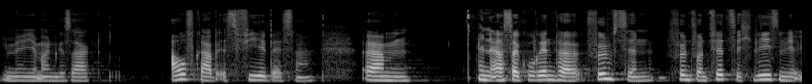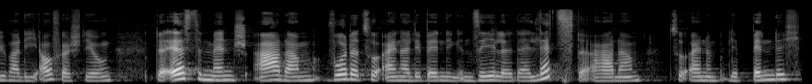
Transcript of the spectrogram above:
mir jemand gesagt. Aufgabe ist viel besser. Ähm, in 1. Korinther 15, 45 lesen wir über die Auferstehung. Der erste Mensch, Adam, wurde zu einer lebendigen Seele. Der letzte Adam zu einem lebendig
